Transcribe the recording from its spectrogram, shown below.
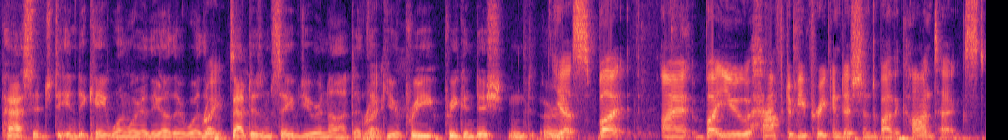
passage to indicate one way or the other whether Right. baptism saved you or not. I Right. think you're pre preconditioned. Or, yes, but I but you have to be preconditioned by the context.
